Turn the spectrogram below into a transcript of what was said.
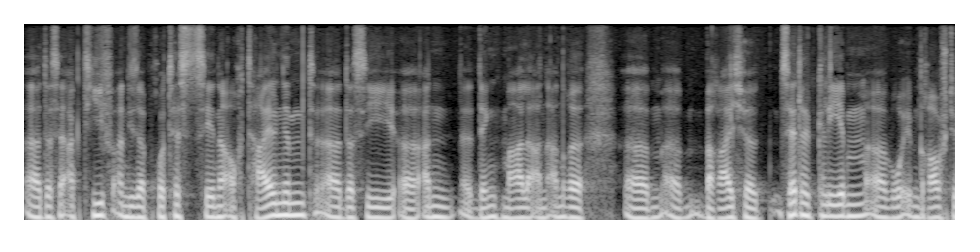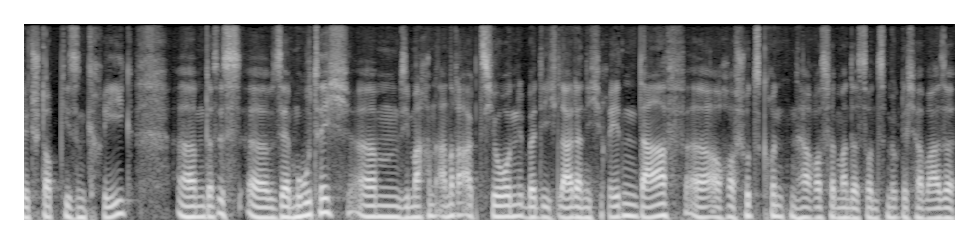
äh, dass er aktiv an dieser Protestszene auch teilnimmt, äh, dass sie äh, an Denkmale, an andere ähm, äh, Bereiche Zettel kleben, äh, wo eben draufsteht, stoppt diesen Krieg. Ähm, das ist sehr mutig. Ähm, sie machen andere Aktionen, über die ich leider nicht reden darf, auch aus Schutzgründen heraus, wenn man das sonst möglicherweise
